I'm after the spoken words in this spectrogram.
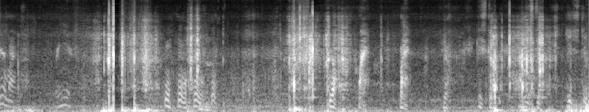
Here, Mike. Right here. Yo, Mike. Mike. Yo, get still. Get still. Get still.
